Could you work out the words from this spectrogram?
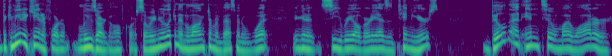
the community can't afford to lose our golf course. So when you're looking at the long-term investment of what you're going to see Rio Verde as in 10 years, build that into my water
